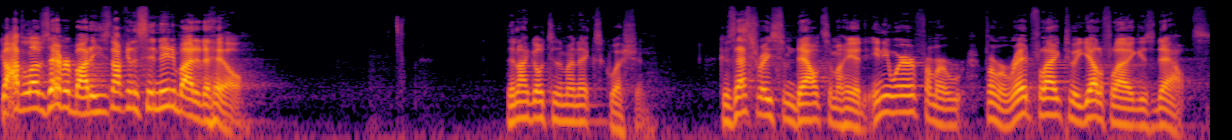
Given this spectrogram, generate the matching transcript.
God loves everybody. He's not going to send anybody to hell. Then I go to my next question because that's raised some doubts in my head. Anywhere from a, from a red flag to a yellow flag is doubts.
